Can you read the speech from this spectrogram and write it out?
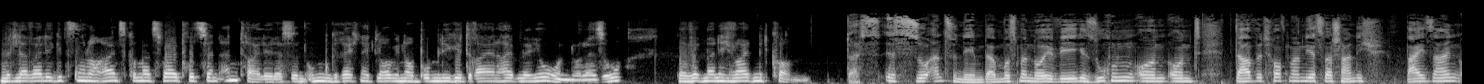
Mittlerweile gibt's nur noch 1,2 Prozent Anteile. Das sind umgerechnet, glaube ich, noch bummelige dreieinhalb Millionen oder so. Da wird man nicht weit mitkommen. Das ist so anzunehmen. Da muss man neue Wege suchen und, und da wird Hoffmann jetzt wahrscheinlich bei sein,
